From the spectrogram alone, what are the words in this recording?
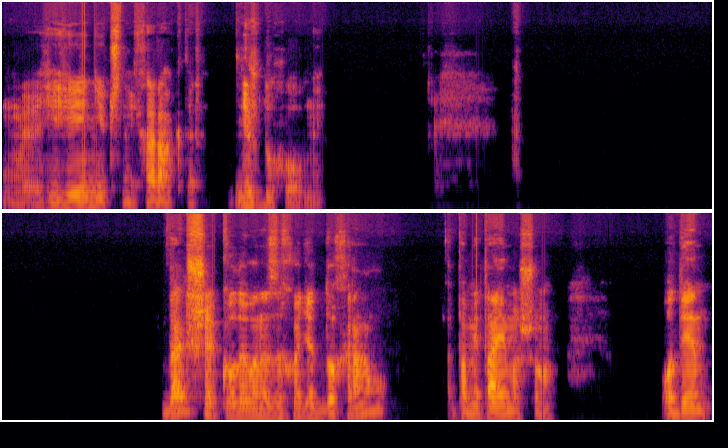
е, гігієнічний характер, ніж духовний. Далі, коли вони заходять до храму, пам'ятаємо, що один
